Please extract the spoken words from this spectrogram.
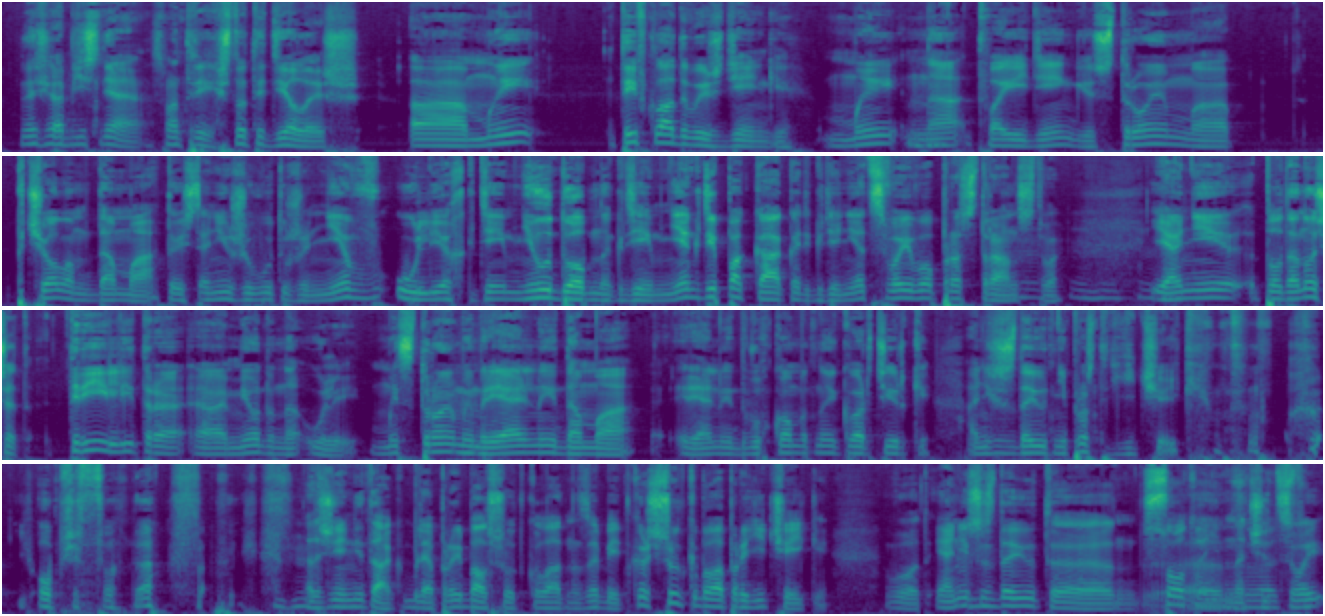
Значит, объясняю. Смотри, что ты делаешь. А, мы... Ты вкладываешь деньги. Мы Мгм. на твои деньги строим а, пчелам дома. То есть они живут уже не в ульях, где им неудобно, где им негде покакать, где нет своего пространства. Мгм, И они плодоносят 3 литра меда на улей. Мы строим им Мгм. реальные дома, реальные двухкомнатные квартирки. Они создают не просто ячейки, общество, да? А точнее, не так. Бля, проебал шутку, ладно, забейте. Короче, шутка была про ячейки. Вот. И они создают, э, Сот э, значит, свои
